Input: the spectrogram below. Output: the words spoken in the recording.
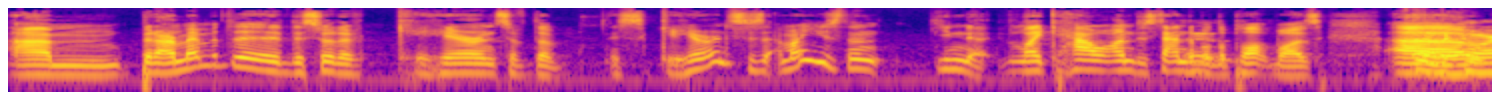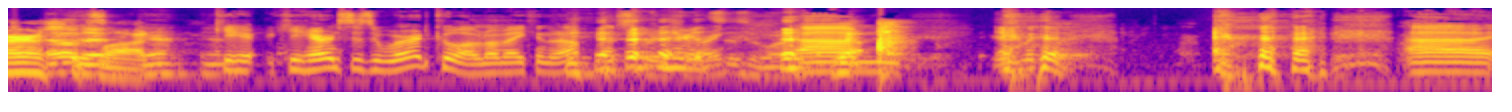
Um, but I remember the the sort of coherence of the is coherence. Is, am I using you know like how understandable the plot was? the Um, coherence oh, the plot yeah, yeah. co- coherence is a word. Cool. I'm not making it up. That's Coherence reassuring. is a word. Um, In the clear. uh,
